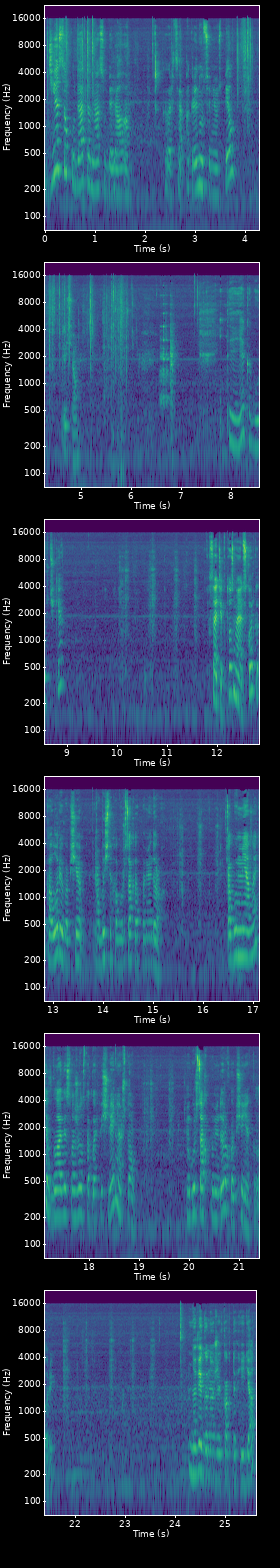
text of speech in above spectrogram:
Детство куда-то нас убежало. Как говорится, оглянуться не успел. И все. Так, огурчики. Кстати, кто знает, сколько калорий вообще в обычных огурцах и помидорах? Как бы у меня, знаете, в голове сложилось такое впечатление, что в огурцах и помидорах вообще нет калорий. Но веганы же как-то их едят.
